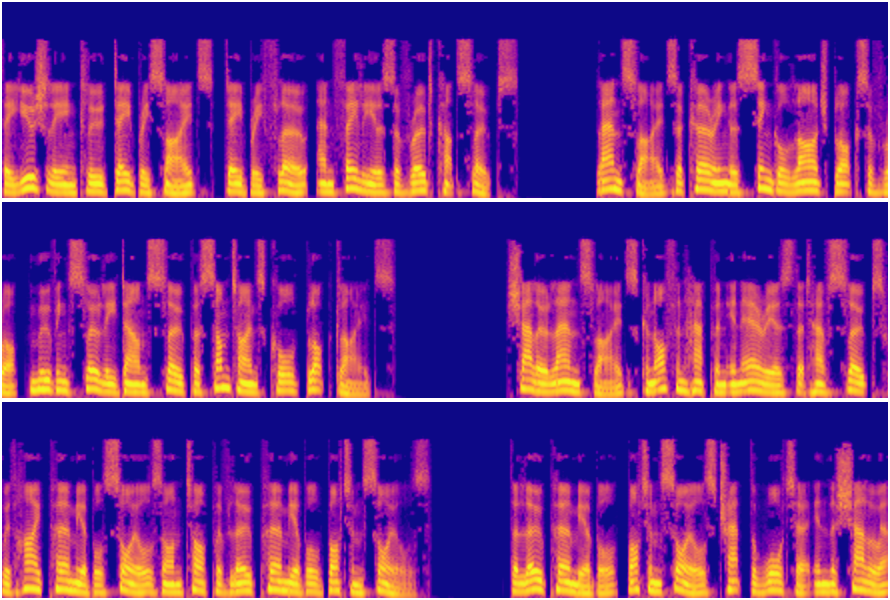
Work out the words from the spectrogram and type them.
They usually include debris slides, debris flow, and failures of road-cut slopes. Landslides occurring as single large blocks of rock moving slowly down slope are sometimes called block glides. Shallow landslides can often happen in areas that have slopes with high permeable soils on top of low permeable bottom soils. The low permeable bottom soils trap the water in the shallower,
